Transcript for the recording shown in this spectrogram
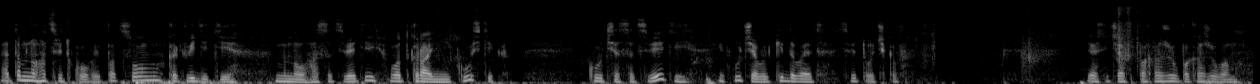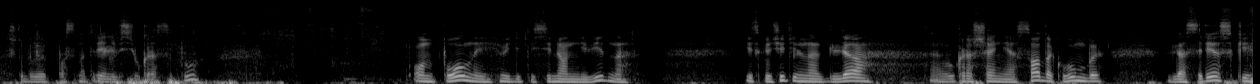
Это многоцветковый подсолнух. Как видите, много соцветий. Вот крайний кустик, куча соцветий и куча выкидывает цветочков. Я сейчас похожу, покажу вам, чтобы вы посмотрели всю красоту. Он полный, видите, семян не видно. Исключительно для э, украшения сада, клумбы для срезки.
